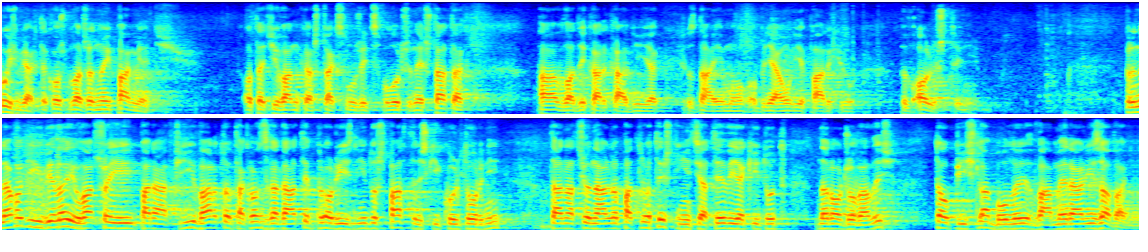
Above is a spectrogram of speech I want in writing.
Кузьмяк, також блаженної пам'яті. Отець Іван Кащак служить в Сполучених Штатах, а владика Аркадій, як знаємо, обняв єпархію в Ольштині. При нагоді ювілею вашої парафії варто також згадати про різні душпастерські, культурні та національно-патріотичні ініціативи, які тут народжувались та опісля були вами реалізовані.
